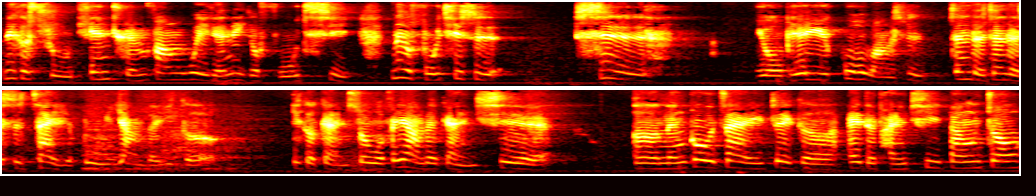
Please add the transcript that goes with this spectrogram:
那个属天全方位的那个福气，那个福气是是有别于过往，是真的真的是再也不一样的一个一个感受，我非常的感谢。呃，能够在这个爱的团契当中，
